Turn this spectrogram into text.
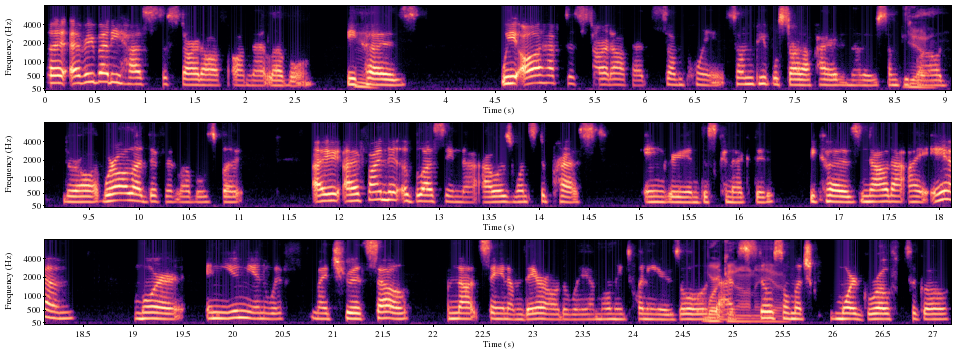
but everybody has to start off on that level hmm. because we all have to start off at some point some people start off higher than others some people Yeah. are all they're all we're all at different levels but i i find it a blessing that i was once depressed angry and disconnected because now that i am more in union with my truest self i'm not saying i'm there all the way i'm only 20 years old Working i have on it, still yeah. so much more growth to go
